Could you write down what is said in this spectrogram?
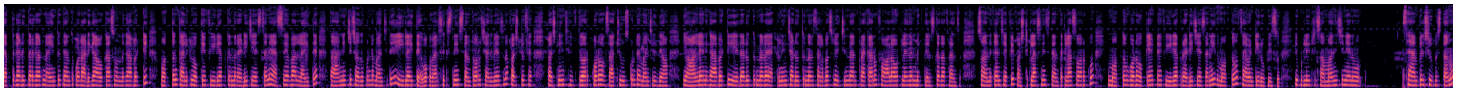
డెప్త్గా అడుగుతారు కాబట్టి నైన్త్ టెన్త్ కూడా అడిగి అవకాశం ఉంది కాబట్టి మొత్తం కలిపి ఒకే పీడిఎఫ్ కింద రెడీ చేస్తేనే ఎస్ఏ వాళ్ళు అయితే దాని నుంచి చదువుకుంటే మంచిది. వీళ్ళైతే ఒకవేళ సిక్స్త్ నుంచి టెన్త్ వరకు చదివేసిన ఫస్ట్ ఫస్ట్ నుంచి ఫిఫ్త్ వరకు కూడా ఒకసారి చూసుకుంటే మంచిది. ఈ ఆన్లైన్ కాబట్టి ఏది అడుగుతున్నారో ఎక్కడి నుంచి అడుగుతున్నారో సిలబస్లో ఇచ్చిన దాని ప్రకారం ఫాలో అవ్వట్లేదని మీకు తెలుసు కదా ఫ్రెండ్స్. సో అందుకని చెప్పి ఫస్ట్ క్లాస్ నుంచి టెన్త్ క్లాస్ వరకు ఈ మొత్తం కూడా ఒకే పీడిఎఫ్ రెడీ చేశాను. ఇది మొత్తం సెవెంటీ రూపీస్. ఇప్పుడు వీటికి సంబంధించి నేను శాంపిల్స్ చూపిస్తాను.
